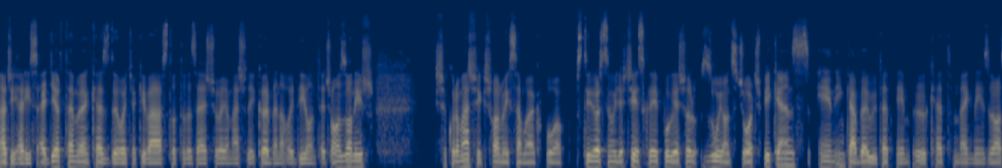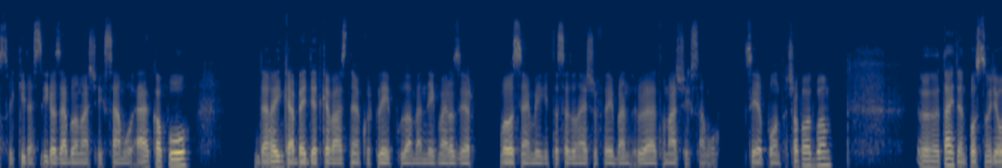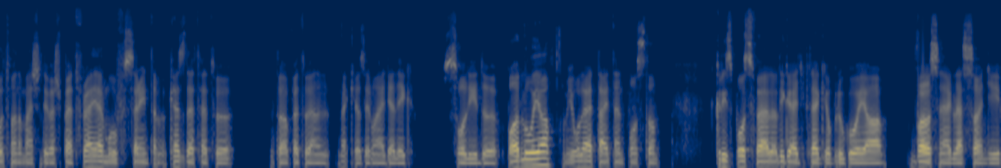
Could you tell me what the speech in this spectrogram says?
Najee Harris egyértelműen kezdő, hogyha kiválasztottad az első vagy a második körben, ahogy Dionte Johnson is. És akkor a másik és harmadik számú elkapó a steelers ugye Chase Claypool és az újonc George Pickens. Én inkább leültetném őket, megnézve azt, hogy ki lesz igazából a másik számú elkapó, de ha inkább egyet kell választani, akkor Claypool-al mennék, mert azért valószínűleg még itt a szezon első felében ő lehet a másik számú célpont a csapatban. Titan poszton ugye ott van a másodéves Pat Fryer move, szerintem ő kezdethető, de alapvetően neki azért van egy elég szolid padlója, ami jól lehet Titan poszton. Chris Boswell a liga egyik legjobb rugója, valószínűleg lesz annyi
